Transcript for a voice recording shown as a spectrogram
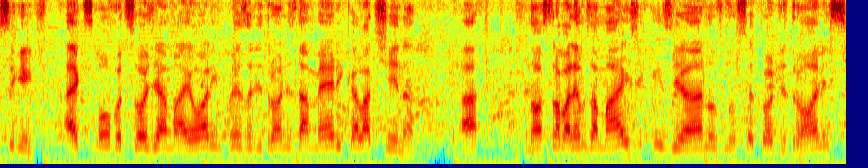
seguinte, a Xmobots hoje é a maior empresa de drones da América Latina. Tá? Nós trabalhamos há mais de 15 anos no setor de drones.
